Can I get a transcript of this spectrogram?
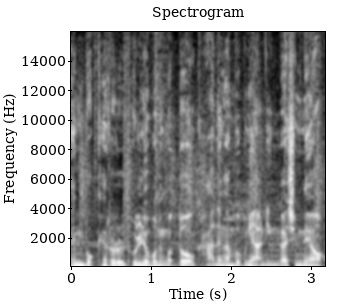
행복 회로를 돌려보는 것도 가능한 부분이 아닌가 싶네요.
